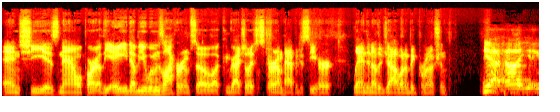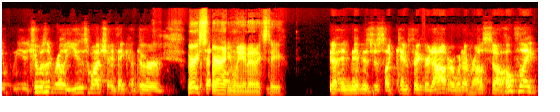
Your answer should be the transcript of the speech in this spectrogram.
and she is now a part of the AEW women's locker room. So uh, congratulations to her. I'm happy to see her land another job on a big promotion. Yeah, uh, she wasn't really used much. I think to her very sparingly in NXT. You know, and maybe it's just like can't figure it out or whatever else. So hopefully,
